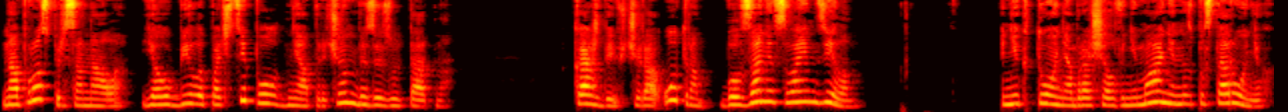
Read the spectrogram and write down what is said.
На опрос персонала я убила почти полдня, причем безрезультатно. Каждый вчера утром был занят своим делом. Никто не обращал внимания на посторонних,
